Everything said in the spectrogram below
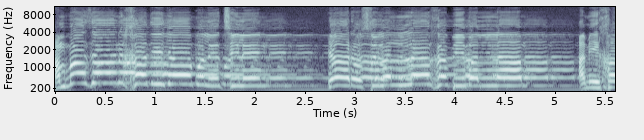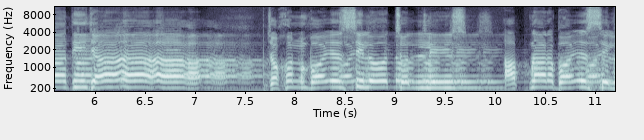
আম্মাজান খাদিজা বলেছিলেন আমি খাদিজা যখন বয়স ছিল চল্লিশ আপনার বয়স ছিল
